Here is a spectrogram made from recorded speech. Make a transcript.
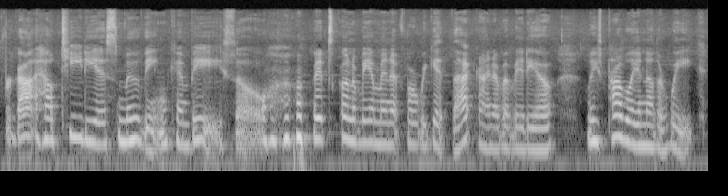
forgot how tedious moving can be, so it's going to be a minute before we get that kind of a video, at least probably another week.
